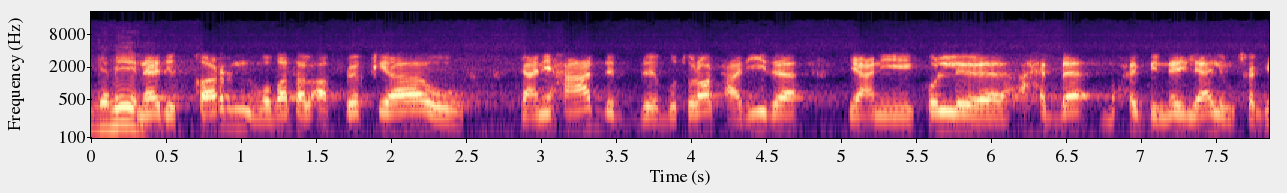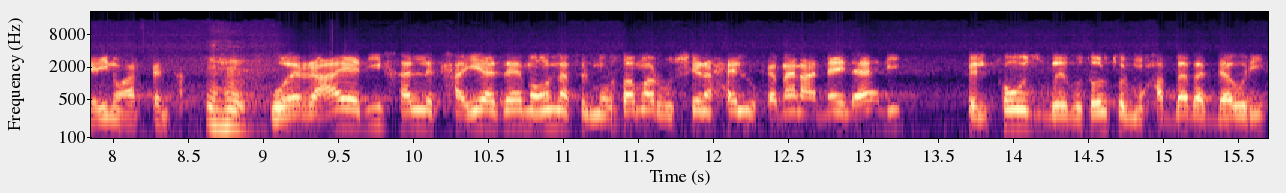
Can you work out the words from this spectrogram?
جميل. نادي القرن وبطل أفريقيا ويعني هعدد بطولات عديدة. يعني كل أحباء محبي النادي الأهلي ومشجعينه عارفينها والرعاية دي خلت حقيقة زي ما قلنا في المؤتمر وشينا حلو كمان على النادي الأهلي في الفوز ببطولته المحببة الدوري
